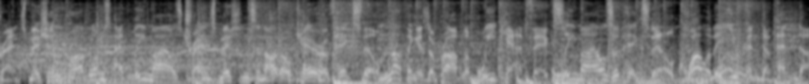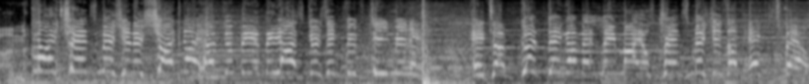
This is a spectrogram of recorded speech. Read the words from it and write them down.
Transmission problems? At Lee Myles Transmissions and Auto Care of Hicksville, nothing is a problem we can't fix. Lee Myles of Hicksville, quality you can depend on. My transmission is shot and I have to be at the Oscars in 15 minutes. It's a good thing I'm at Lee Myles Transmissions of Hicksville.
